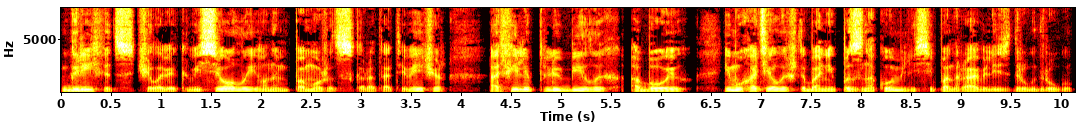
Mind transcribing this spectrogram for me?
Гриффитс — человек веселый, он им поможет скоротать вечер, а Филипп любил их обоих, ему хотелось, чтобы они познакомились и понравились друг другу.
